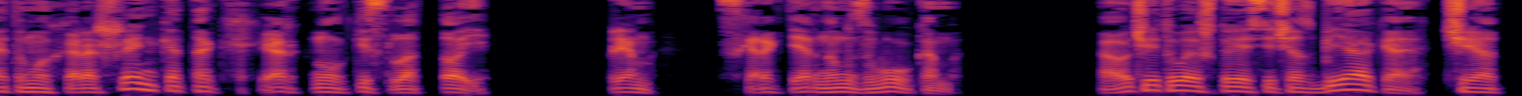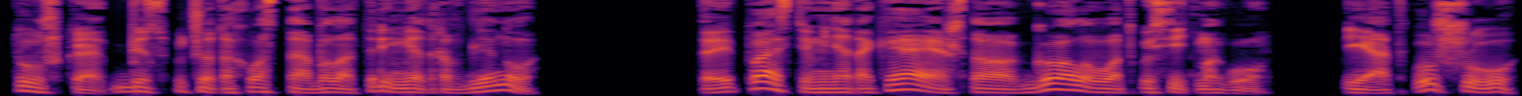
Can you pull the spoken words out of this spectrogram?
Поэтому хорошенько так харкнул кислотой. Прям с характерным звуком. А учитывая, что я сейчас бьяка, чья тушка без учета хвоста была 3 метра в длину, то и пасть у меня такая, что голову откусить могу. Я откушу.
